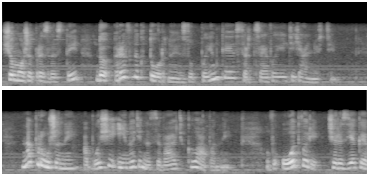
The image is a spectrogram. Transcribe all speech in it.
що може призвести до рефлекторної зупинки серцевої діяльності. Напружений або ще іноді називають клапанний. В отворі, через яке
